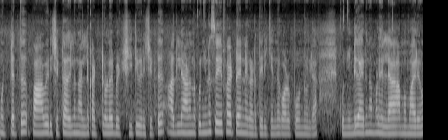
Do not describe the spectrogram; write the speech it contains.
മുറ്റത്ത് പാ വിരിച്ചിട്ട് അതിൽ നല്ല കട്ടിയുള്ള ബെഡ്ഷീറ്റ് വിരിച്ചിട്ട് അതിലാണ് കുഞ്ഞിനെ സേഫായിട്ട് തന്നെ കിടത്തിയിരിക്കുന്നത്. കുഴപ്പമൊന്നുമില്ല. കുഞ്ഞിന്റെ കാര്യം നമ്മളെല്ലാ അമ്മമാരും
